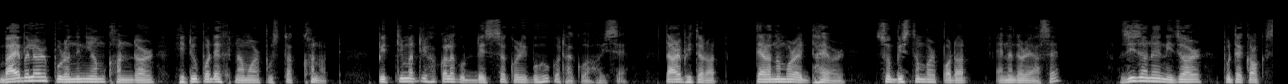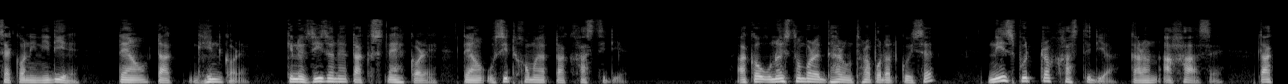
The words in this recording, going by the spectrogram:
বাইবেলৰ পুৰণি নিয়ম খণ্ডৰ হিতুপদেশ নামৰ পুস্তকখনত পিতৃ মাতৃসকলক উদ্দেশ্য কৰি বহু কথা কোৱা হৈছে। তাৰ ভিতৰত তেৰ নম্বৰ অধ্যায়ৰ চৌবিশ নম্বৰ পদত এনেদৰে আছে যিজনে নিজৰ পুতেকক চেকনি নিদিয়ে তেওঁ তাক ঘীন কৰে। কিন্তু যিজনে তাক স্নেহ কৰে তেওঁ উচিত সময়ত তাক শাস্তি দিয়ে। আকৌ ঊনৈশ নম্বৰ অধ্যায়ৰ ওঠৰ পদত কৈছে নিজ পুত্ৰক শাস্তি দিয়া কাৰণ আশা আছে তাক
